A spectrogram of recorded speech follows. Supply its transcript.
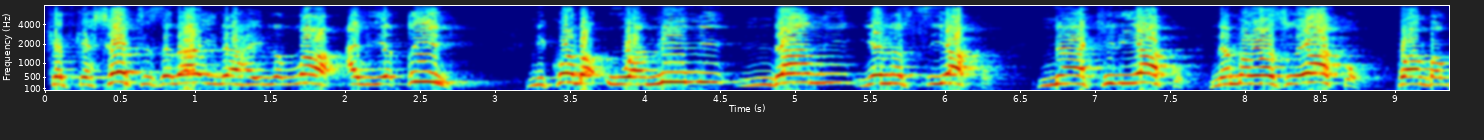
katika sharti za la ilaha illallah alyaqin ni kwamba uamini ndani ya nafsi yako na akili yako na mawazo yako kwamba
